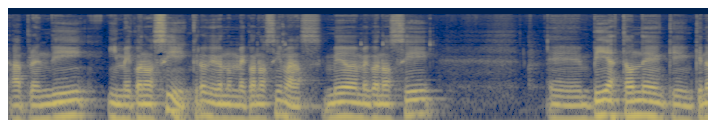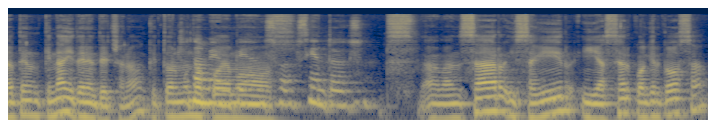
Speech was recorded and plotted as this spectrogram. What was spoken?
aprendí y me conocí, creo que me conocí más, veo que me conocí, eh, vi hasta donde que, que no ten- que nadie tiene techo, ¿no? Que todo el mundo podemos pienso, siento eso. avanzar y seguir y hacer cualquier cosa,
